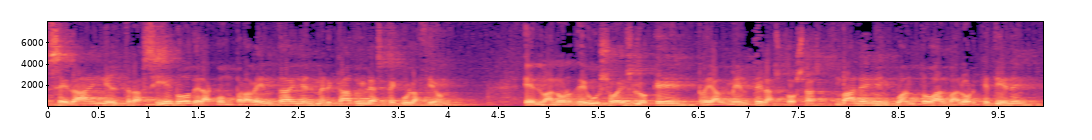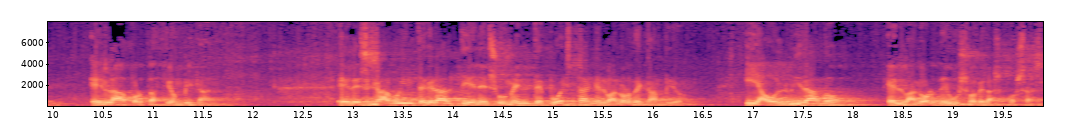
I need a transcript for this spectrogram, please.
se da en el trasiego de la compraventa en el mercado y la especulación. El valor de uso es lo que realmente las cosas valen en cuanto al valor que tienen en la aportación vital. El esclavo integral tiene su mente puesta en el valor de cambio y ha olvidado el valor de uso de las cosas.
